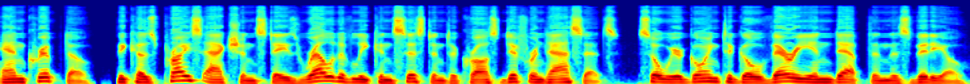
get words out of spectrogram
and crypto because price action stays relatively consistent across different assets, so we're going to go very in-depth in this video.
